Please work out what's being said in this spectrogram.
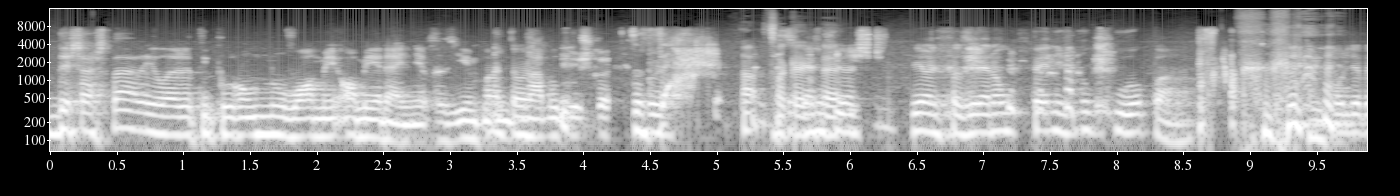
deixar estar, ele era tipo um novo homem- Homem-Aranha, fazia então- duas coisas. Ah, só que Os eh, gajos deviam-lhe fazer era um pênis no cu, opa. Olha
